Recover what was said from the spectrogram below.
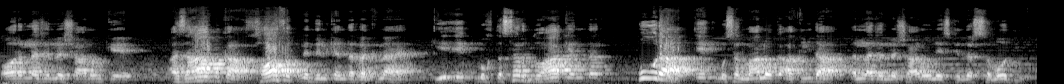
اور اللہ جل شاہ کے عذاب کا خوف اپنے دل کے اندر رکھنا ہے۔ یہ ایک مختصر دعا کے اندر پورا ایک مسلمانوں کا عقیدہ اللہ جل شاہ نے اس کے اندر سمو دیا۔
